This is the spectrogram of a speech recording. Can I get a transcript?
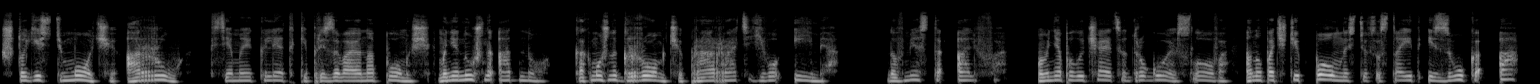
что есть мочи, ору, все мои клетки призываю на помощь. Мне нужно одно — как можно громче проорать его имя. Но вместо альфа у меня получается другое слово. Оно почти полностью состоит из звука «а»,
